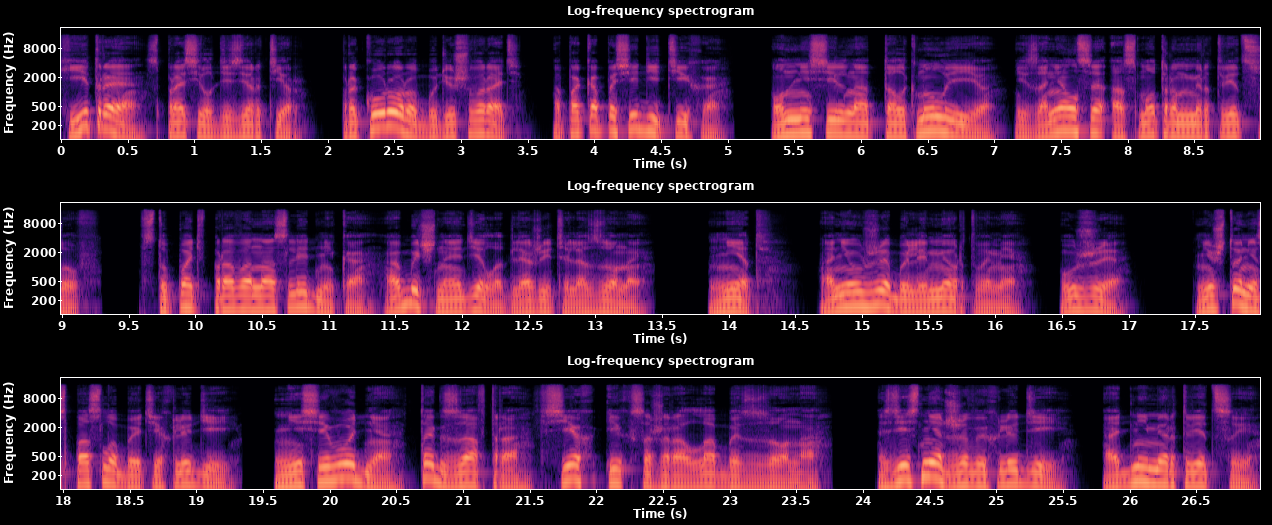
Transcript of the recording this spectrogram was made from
«Хитрая?» – спросил дезертир. «Прокурору будешь врать, а пока посиди тихо». Он не сильно оттолкнул ее и занялся осмотром мертвецов. Вступать в права наследника – обычное дело для жителя зоны. Нет, они уже были мертвыми. Уже. Ничто не спасло бы этих людей. Не сегодня, так завтра всех их сожрала бы зона. Здесь нет живых людей, Одни мертвецы.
